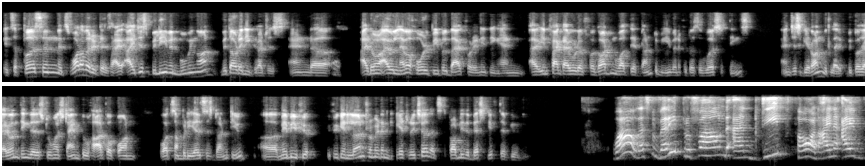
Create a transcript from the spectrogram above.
it's a person it's whatever it is i, I just believe in moving on without any grudges and uh, i don't i will never hold people back for anything and I, in fact i would have forgotten what they'd done to me even if it was the worst of things and just get on with life because i don't think there is too much time to harp upon what somebody else has done to you uh, maybe if you if you can learn from it and get richer that's probably the best gift they've given you Wow, that's a very profound and deep thought. I, I,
